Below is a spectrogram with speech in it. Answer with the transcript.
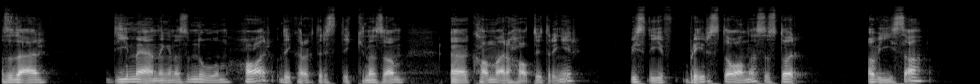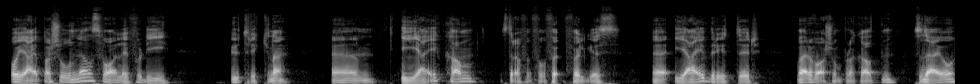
Altså det er de meningene som noen har, og de karakteristikkene som uh, kan være hatytringer. Hvis de blir stående, så står avisa og jeg personlig ansvarlig for de uttrykkene. Uh, jeg kan straffeforfølges. Jeg bryter være varsom-plakaten. Så det er, jo,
